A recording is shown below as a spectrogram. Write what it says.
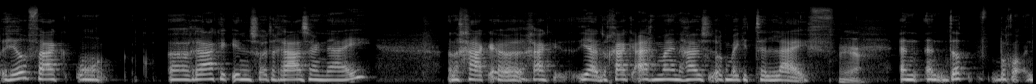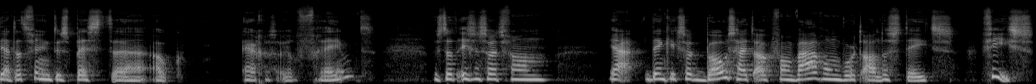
heel vaak uh, raak ik in een soort razernij. En dan ga ik, ga ik, ja, dan ga ik eigenlijk mijn huis ook een beetje te lijf. Ja. En, en dat, begon, ja, dat vind ik dus best uh, ook ergens heel vreemd. Dus dat is een soort van, ja, denk ik, soort boosheid ook van waarom wordt alles steeds vies?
